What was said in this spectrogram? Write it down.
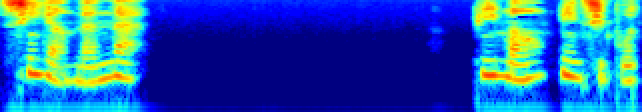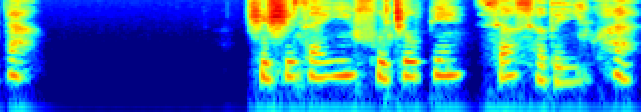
心痒难耐。逼毛面积不大，只是在阴腹周边小小的一块，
